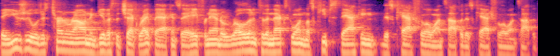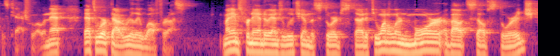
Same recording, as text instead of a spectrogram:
they usually will just turn around and give us the check right back and say, hey, Fernando, roll it into the next one. Let's keep stacking this cash flow on top of this cash flow on top of this cash flow. And that that's worked out really well for us. My name is Fernando Angelucci. I'm the storage stud. If you want to learn more about self-storage,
